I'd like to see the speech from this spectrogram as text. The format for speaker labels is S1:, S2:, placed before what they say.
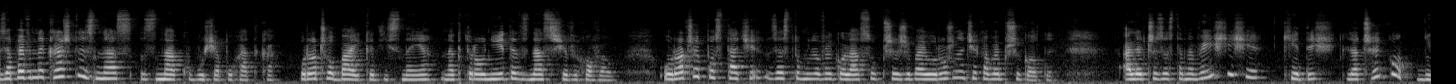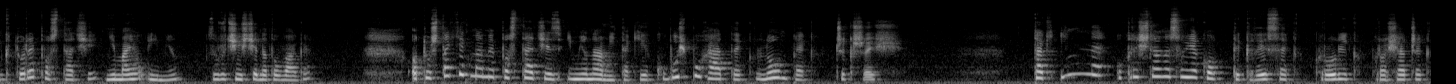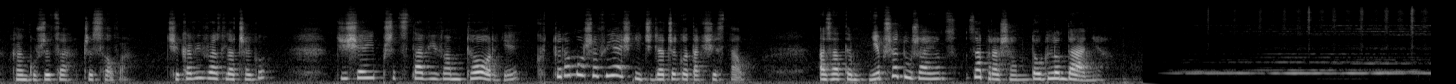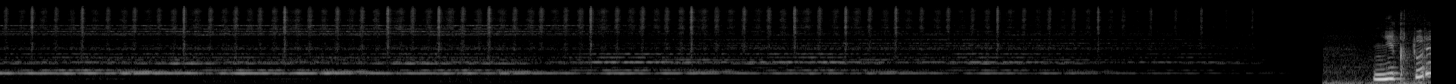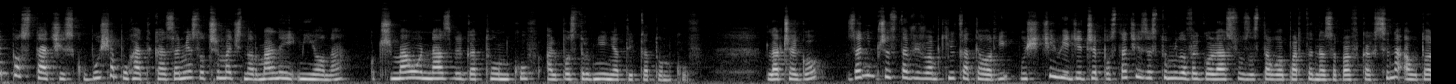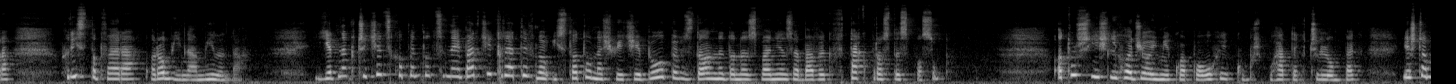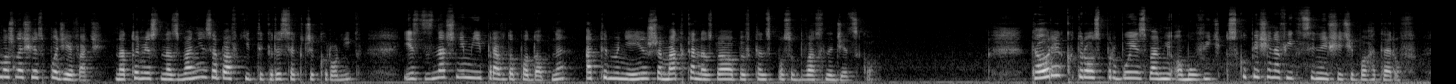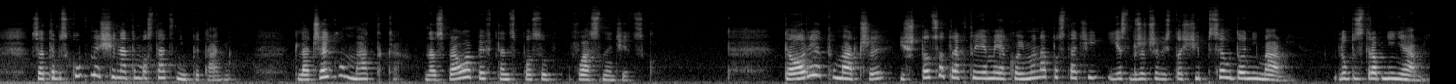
S1: Zapewne każdy z nas zna Kubusia Puchatka, uroczą bajkę Disneya, na którą nie jeden z nas się wychował. Urocze postacie ze stumilowego lasu przeżywają różne ciekawe przygody. Ale czy zastanawialiście się kiedyś, dlaczego niektóre postacie nie mają imion? Zwróciliście na to uwagę? Otóż tak jak mamy postacie z imionami takie jak Kubuś Puchatek, Lumpek czy Krzyś, tak inne określane są jako tygrysek, królik, prosiaczek, kangurzyca czy sowa. Ciekawi Was dlaczego? Dzisiaj przedstawię Wam teorię, która może wyjaśnić, dlaczego tak się stało. A zatem, nie przedłużając, zapraszam do oglądania. Niektóre postacie z Kubusia Puchatka zamiast otrzymać normalne imiona, otrzymały nazwy gatunków albo zdrobnienia tych gatunków. Dlaczego? Zanim przedstawię Wam kilka teorii, musicie wiedzieć, że postacie ze Stumilowego Lasu zostały oparte na zabawkach syna autora Christophera Robina Milna. Jednak czy dziecko będące najbardziej kreatywną istotą na świecie byłoby zdolne do nazwania zabawek w tak prosty sposób? Otóż jeśli chodzi o imię Kłapouchy, Kubuś Puchatek czy Lumpek, jeszcze można się spodziewać, natomiast nazwanie zabawki Tygrysek czy Królik jest znacznie mniej prawdopodobne, a tym mniej, że matka nazwałaby w ten sposób własne dziecko. Teoria, którą spróbuję z Wami omówić, skupia się na fikcyjnym świecie bohaterów. Zatem skupmy się na tym ostatnim pytaniu. Dlaczego matka nazwałaby w ten sposób własne dziecko? Teoria tłumaczy, iż to, co traktujemy jako imiona postaci, jest w rzeczywistości pseudonimami lub zdrobnieniami,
